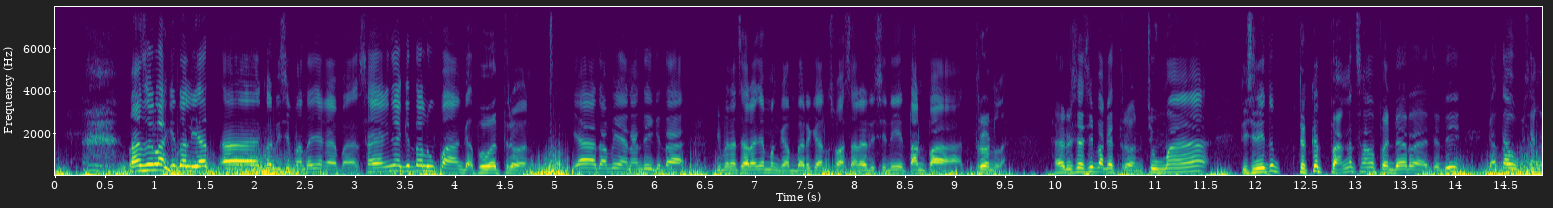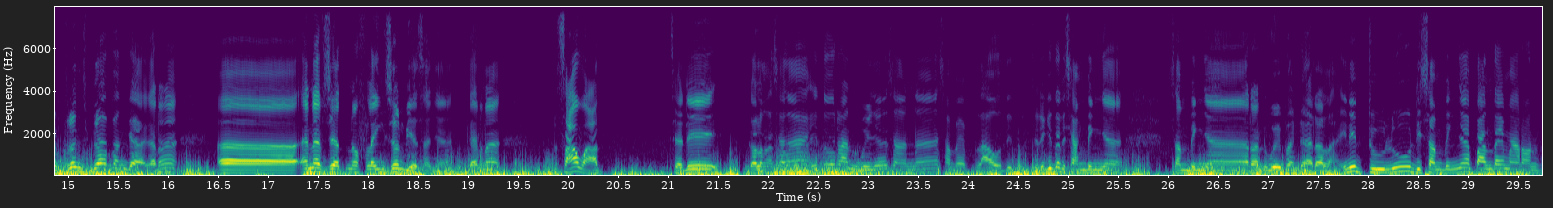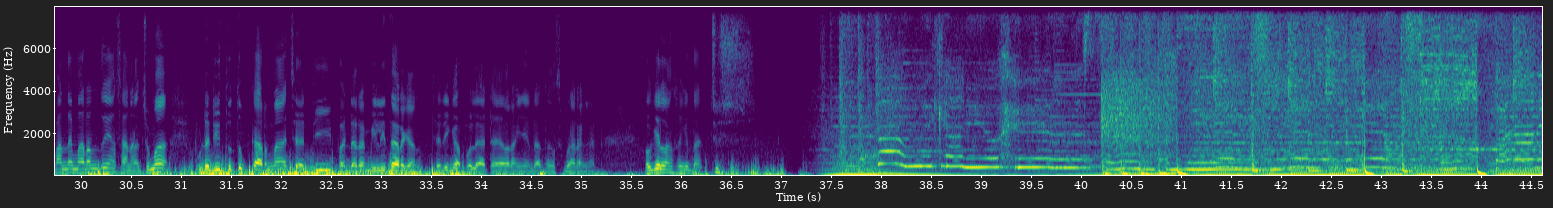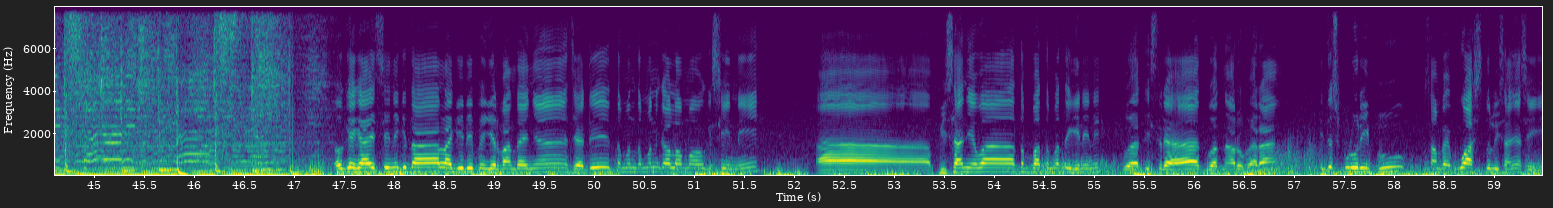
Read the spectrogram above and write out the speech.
langsunglah kita lihat eh, kondisi pantainya kayak apa. Sayangnya kita lupa nggak bawa drone. Ya tapi ya nanti kita gimana caranya menggambarkan suasana di sini tanpa drone lah. Harusnya sih pakai drone. Cuma di sini tuh deket banget sama bandara jadi nggak tahu bisa ngedrone juga apa enggak karena eh, NFZ no flying zone biasanya karena pesawat jadi kalau nggak salah itu runway-nya sana sampai laut itu jadi kita di sampingnya sampingnya runway bandara lah. Ini dulu di sampingnya pantai Maron pantai Maron itu yang sana cuma udah ditutup karena jadi bandara militer kan jadi nggak boleh ada orang yang datang sembarangan. Oke langsung kita cus Oke guys, ini kita lagi di pinggir pantainya. Jadi teman-teman kalau mau ke sini eh, bisa nyewa tempat-tempat kayak gini nih buat istirahat, buat naruh barang. Itu 10.000 sampai puas tulisannya sih.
